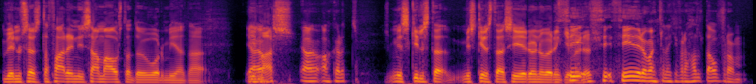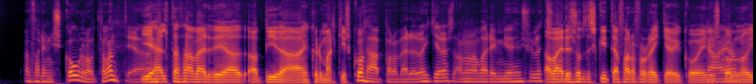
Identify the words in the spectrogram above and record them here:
við erum sérst að fara inn í sama ástand og við vorum í í Já, já. mars. Já, akkurat. Mér skilst að, mér skilst að sé í raun og veru engin Þi, munur. þi, Þið eru vantilega ekki að fara að halda áfram að fara inn í skóla út á landi ég held að það verði að, að býða einhverju marki sko. Það bara verður að gerast, annan að væri mjög heimskulegt það væri svolítið skrítið að fara frá Reykjavík og inn í skólan og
